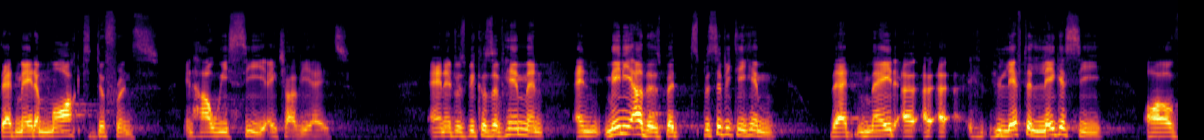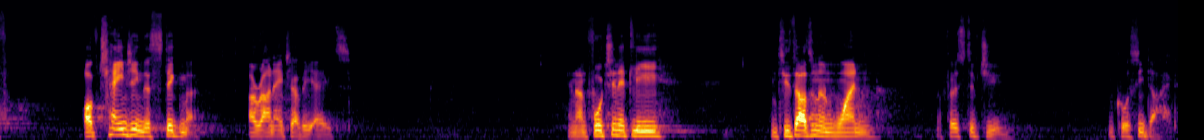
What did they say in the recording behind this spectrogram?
that made a marked difference in how we see HIV/AIDS. And it was because of him and, and many others, but specifically him, that made a, a, a, who left a legacy of, of changing the stigma around HIV/AIDS. And unfortunately, in 2001, the 1st of June, of course, he died.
